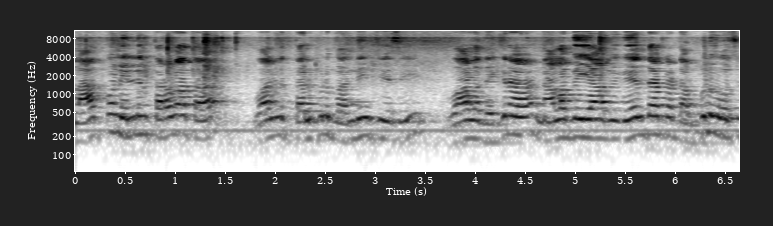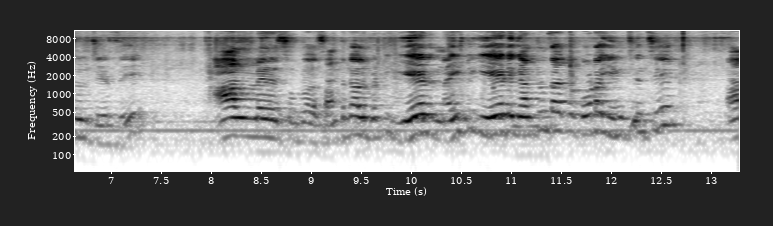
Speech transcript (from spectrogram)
లాక్కొని వెళ్ళిన తర్వాత వాళ్ళు తలుపులు బంధించేసి వాళ్ళ దగ్గర నలభై యాభై వేల దాకా డబ్బులు వసూలు చేసి వాళ్ళ సంతకాలు పెట్టి ఏడు నైట్ ఏడు గంటల దాకా కూడా హింసించి ఆ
